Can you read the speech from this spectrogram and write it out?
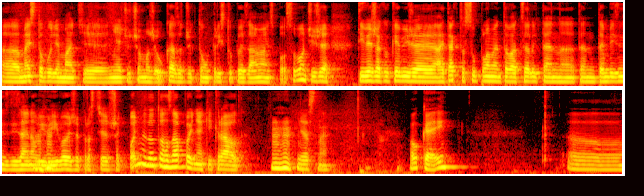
Eh, mesto bude mať eh, niečo, čo môže ukázať, že k tomu prístupuje zaujímavým spôsobom. Čiže ty vieš ako keby, že aj takto suplementovať celý ten, ten, ten business designový uh-huh. vývoj, že proste však poďme do toho zapojiť nejaký crowd. Uh-huh, jasné. OK. Uh,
